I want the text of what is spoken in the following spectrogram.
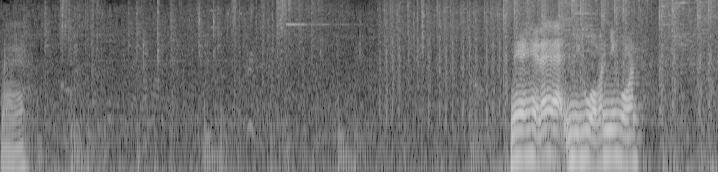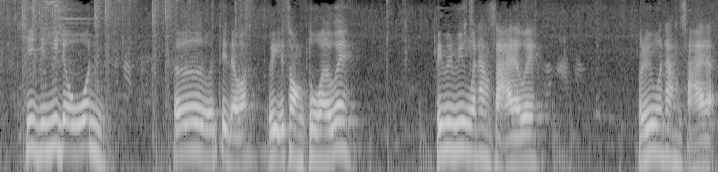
ไหนเนี่ยเห็นแล้แหละยิงหัวมันยิงหัวมันชี้ยิงไม่โดน เออมันติดแล้ววะเฮ้ยสองตัวเลยเว้ยเฮ้ยมันวิ่งมาทางซ้ายแล้วเว้ยมันวิ่งมาทางซ้ายแล้ว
